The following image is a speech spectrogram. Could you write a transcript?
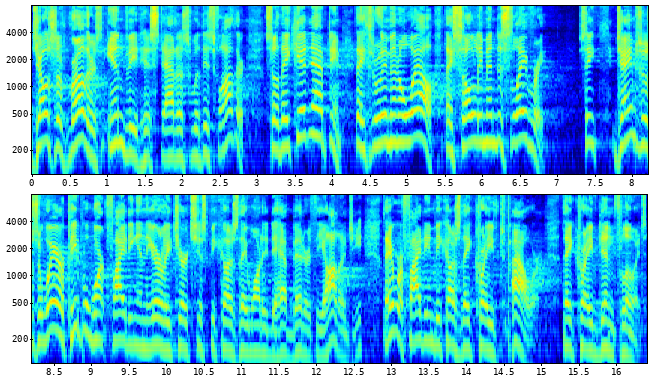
Joseph's brothers envied his status with his father, so they kidnapped him. They threw him in a well. They sold him into slavery. See, James was aware people weren't fighting in the early church just because they wanted to have better theology. They were fighting because they craved power. They craved influence.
